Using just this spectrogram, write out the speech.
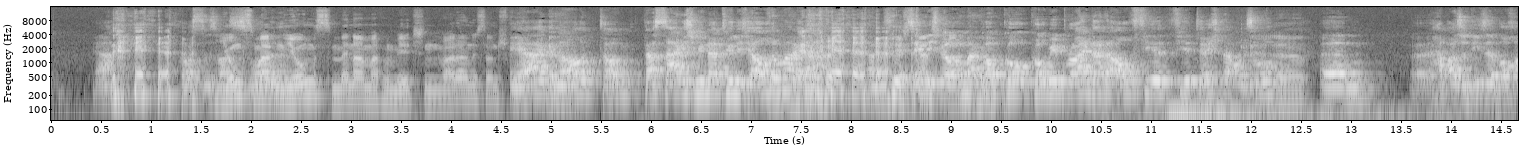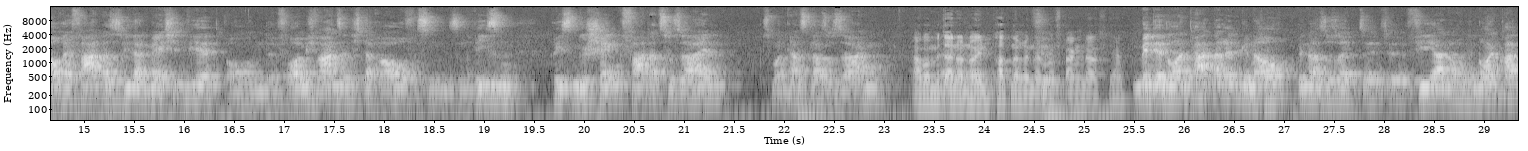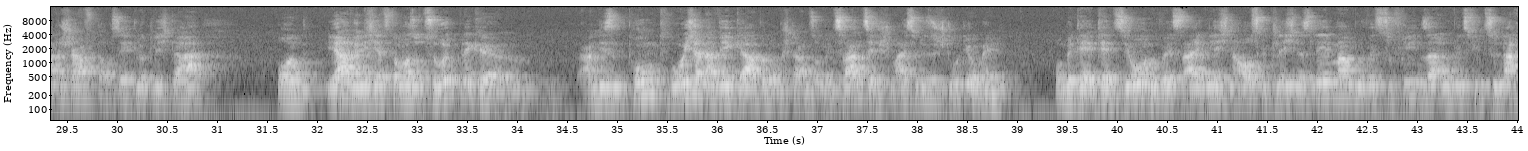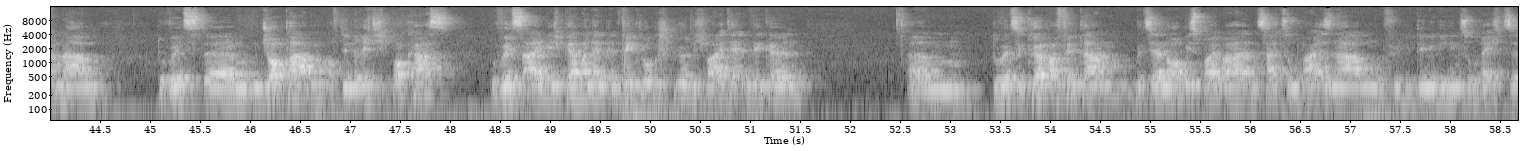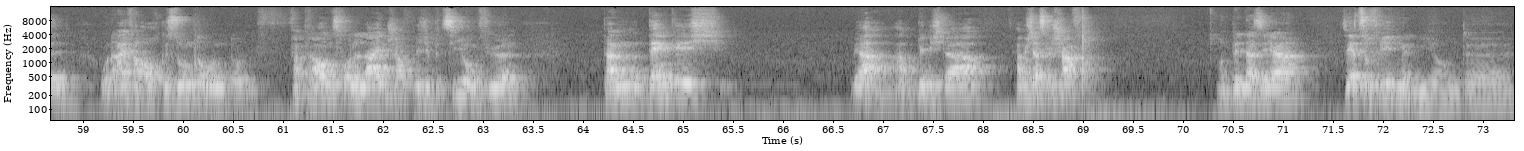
Ja, es, Jungs machen Jungs, Männer machen Mädchen. War da nicht so ein Spruch? Ja, genau, Tom. Das sage ich mir natürlich auch immer. Ja. Dann erzähle ich mir auch immer, Kobe Bryant hatte auch vier, vier Töchter und so. Ja. Ähm, äh, habe also diese Woche auch erfahren, dass es wieder ein Mädchen wird und äh, freue mich wahnsinnig darauf. Es ist ein, ist ein riesen, riesen Geschenk, Vater zu sein, muss man ganz klar so sagen. Aber mit deiner äh, neuen Partnerin, wenn man fragen darf, ja? Mit der neuen Partnerin, genau. Okay. Bin also seit, seit äh, vier Jahren auch in der neuen Partnerschaft, auch sehr glücklich da. Und ja, wenn ich jetzt nochmal so zurückblicke, äh, an diesen Punkt, wo ich an der Weggabelung stand, so mit 20, schmeißt du dieses Studium hin. Und mit der Intention, du willst eigentlich ein ausgeglichenes Leben haben, du willst zufrieden sein, du willst viel zu lachen haben, du willst ähm, einen Job haben, auf den du richtig Bock hast, du willst eigentlich permanent Entwicklung spüren, dich weiterentwickeln ähm, du willst den Körper fit haben, willst dir deine Hobbys beibehalten, Zeit zum Reisen haben und für die Dinge, die links und rechts sind und einfach auch gesunde und, und vertrauensvolle, leidenschaftliche Beziehungen führen, dann denke ich, ja, bin ich da, habe ich das geschafft und bin da sehr, sehr zufrieden mit mir und äh,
